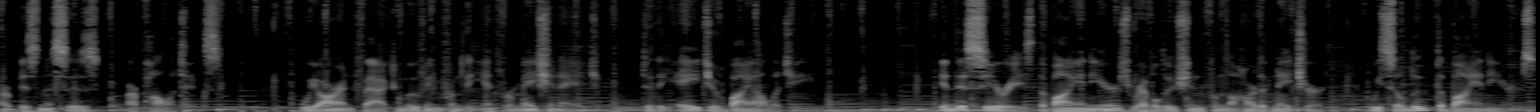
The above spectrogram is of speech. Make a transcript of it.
our businesses, our politics. We are, in fact, moving from the information age to the age of biology. In this series, The Bioneers Revolution from the Heart of Nature, we salute the Bioneers,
